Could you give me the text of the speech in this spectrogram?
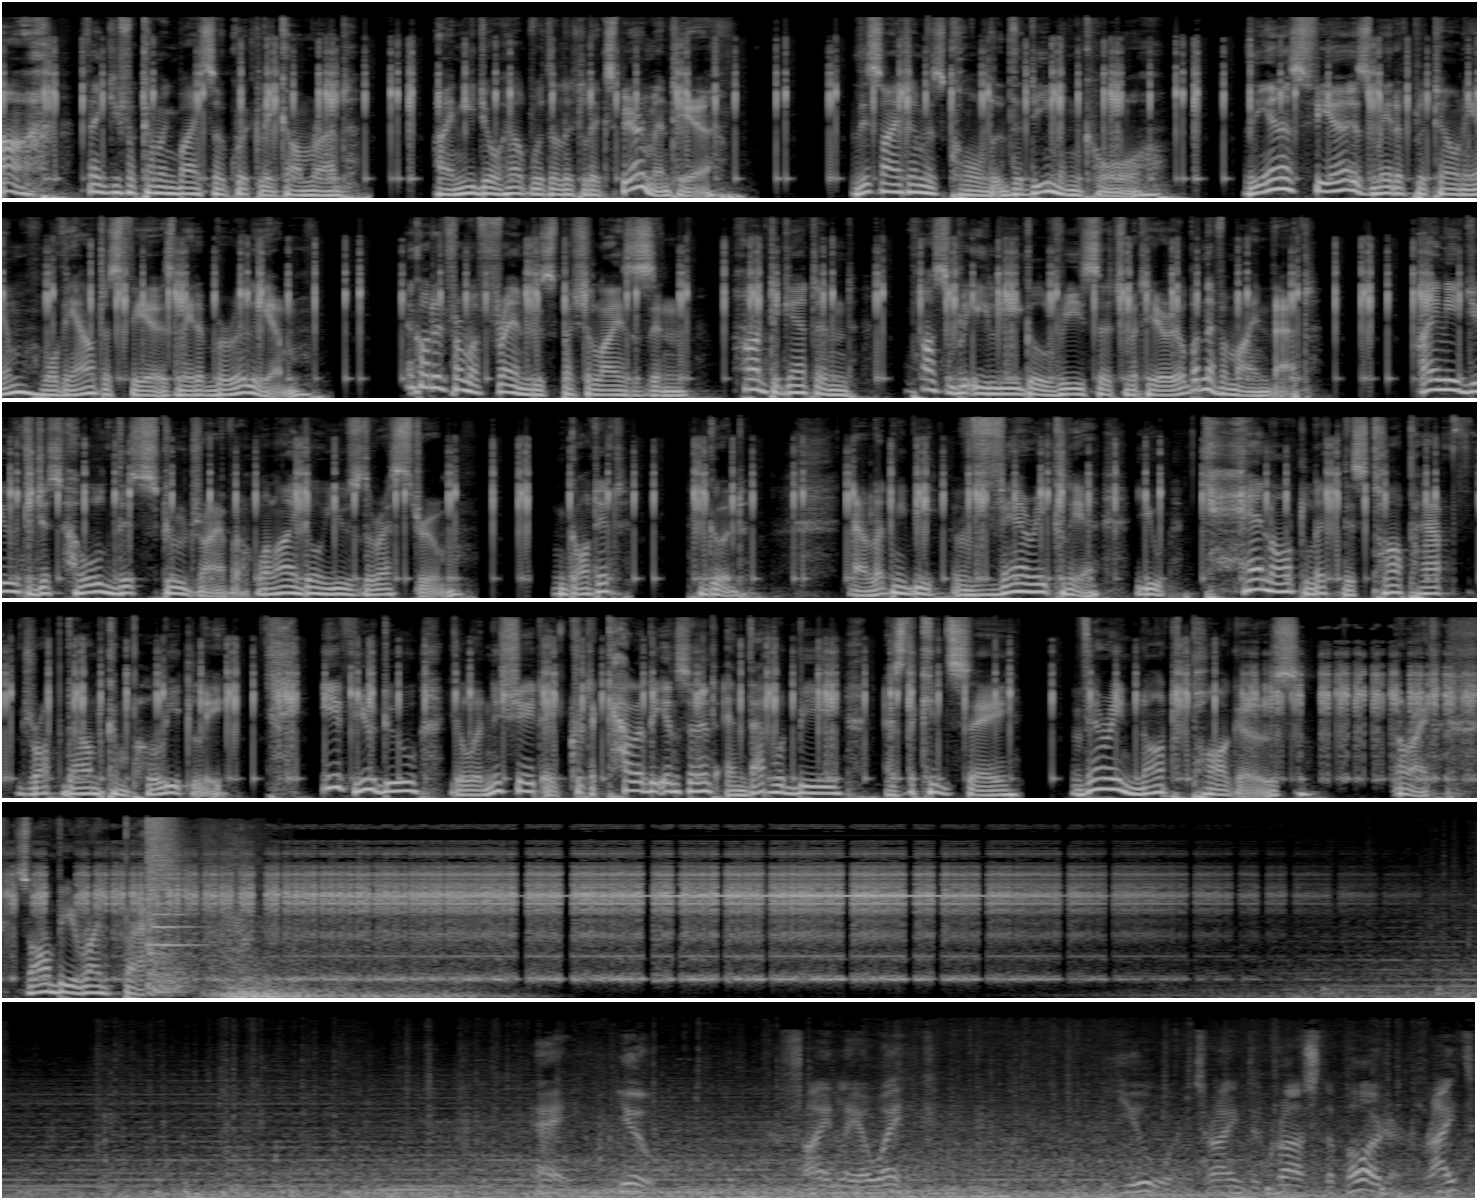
Ah, thank you for coming by so quickly, comrade. I need your help with a little experiment here. This item is called the Demon Core. The inner sphere is made of plutonium, while the outer sphere is made of beryllium. I got it from a friend who specializes in hard to get and possibly illegal research material, but never mind that. I need you to just hold this screwdriver while I go use the restroom. Got it? Good. Now let me be very clear. You cannot let this top half drop down completely. If you do, you'll initiate a criticality incident, and that would be, as the kids say, very not poggers. Alright, so I'll be right back. Hey, you. You're finally awake. You were trying to cross the border, right?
